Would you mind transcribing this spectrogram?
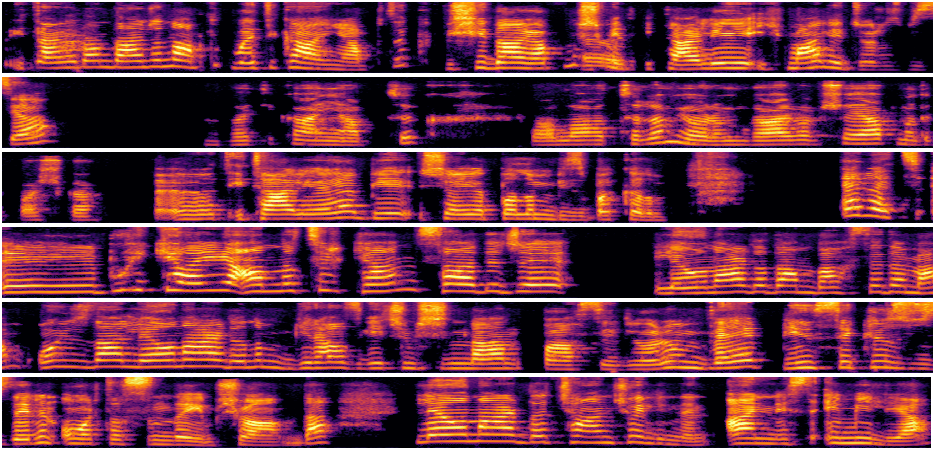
İtalya'dan daha önce ne yaptık? Vatikan yaptık. Bir şey daha yapmış Evet, mıydık? İtalya'yı ihmal ediyoruz biz ya. Vatikan yaptık. Vallahi hatırlamıyorum. Galiba bir şey yapmadık başka. Evet, İtalya'ya bir şey yapalım biz bakalım. Evet, e, bu hikayeyi anlatırken sadece Leonardo'dan bahsedemem. O yüzden Leonardo'nun biraz geçmişinden bahsediyorum ve 1800'lerin ortasındayım şu anda. Leonardo Cianciolli'nin annesi Emilia,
